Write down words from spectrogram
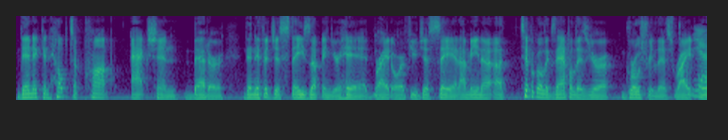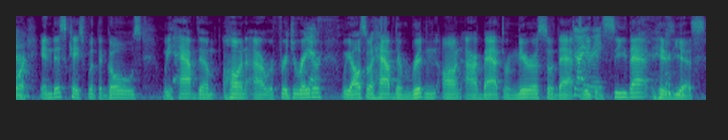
then it can help to prompt action better than if it just stays up in your head, right? Or if you just say it. I mean, a, typical example is your grocery list, right? Yeah. Or in this case, with the goals, we have them on our refrigerator. Yes. We also have them written on our bathroom mirror so that Dry we erase. can see that. Is yes,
